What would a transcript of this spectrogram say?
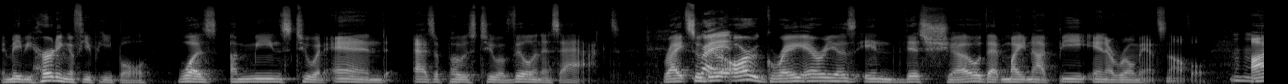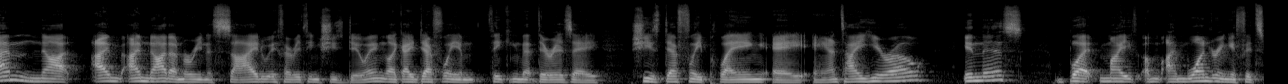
and maybe hurting a few people was a means to an end as opposed to a villainous act. Right? So Right. there are gray areas in this show that might not be in a romance novel. Mm-hmm. I'm not I'm I'm not on Marina's side with everything she's doing. Like I definitely am thinking that there is a she's definitely playing a anti-hero in this, but my um, I'm wondering if it's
